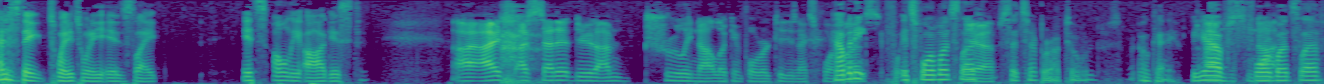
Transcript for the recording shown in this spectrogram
I just think 2020 is like it's only August. I, I I said it, dude. I'm truly not looking forward to these next four How many? months. f- It's four months left. Yeah. September, October. Okay, we have just four not- months left.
